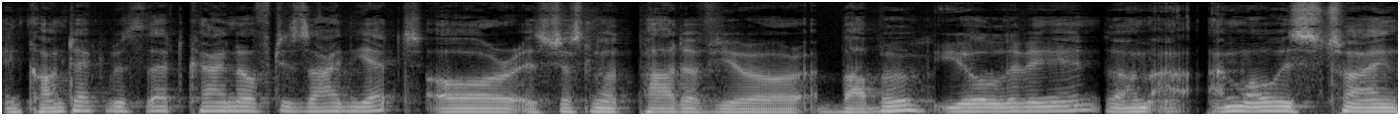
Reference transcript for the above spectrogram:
in contact with that kind of design yet, or it's just not part of your bubble you're living in. So I'm, I'm always trying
